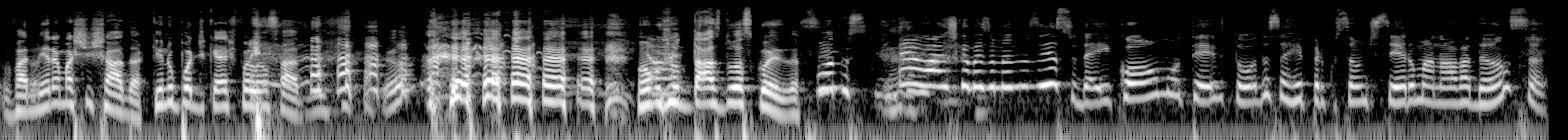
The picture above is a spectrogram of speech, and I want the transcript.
Vaneira machichada. Aqui no podcast foi lançado. Eu? Vamos juntar as duas coisas. Foda-se. É, eu acho que é mais ou menos isso. Daí, como teve toda essa repercussão de ser uma nova dança,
